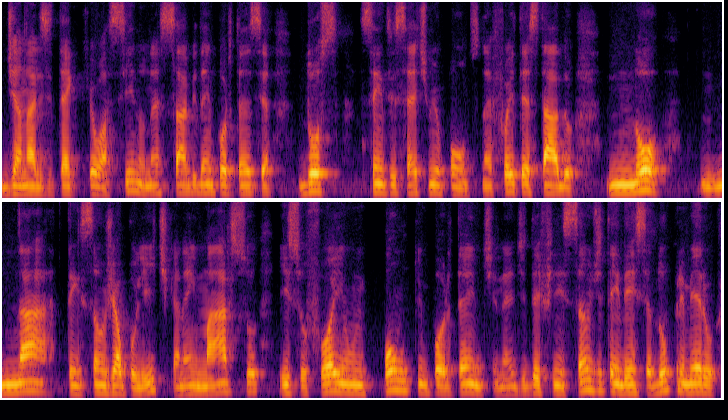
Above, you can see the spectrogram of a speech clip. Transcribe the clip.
de análise técnica eu assino, né, sabe da importância dos 107 mil pontos. Né? Foi testado no na tensão geopolítica, né, em março, isso foi um ponto importante né, de definição de tendência do primeiro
